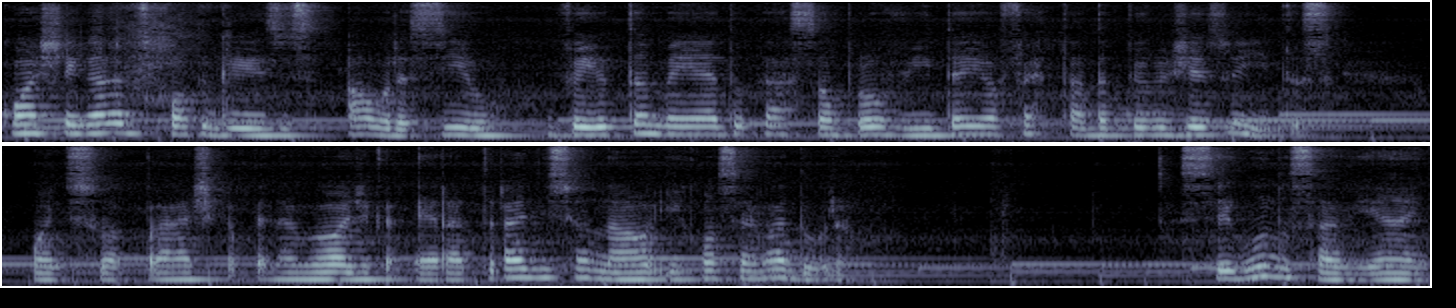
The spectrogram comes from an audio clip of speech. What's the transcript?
Com a chegada dos portugueses ao Brasil, veio também a educação provida e ofertada pelos jesuítas, onde sua prática pedagógica era tradicional e conservadora. Segundo Saviani,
